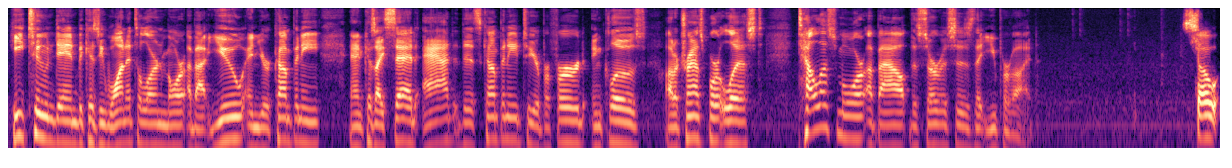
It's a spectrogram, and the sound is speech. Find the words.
He tuned in because he wanted to learn more about you and your company. And because I said add this company to your preferred enclosed auto transport list. Tell us more about the services that you provide. So,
